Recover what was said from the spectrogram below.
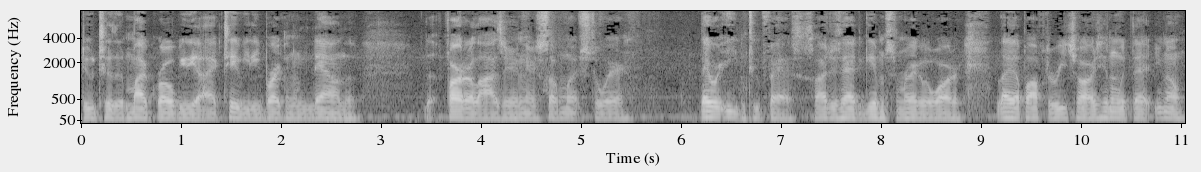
due to the microbial activity breaking them down, the, the fertilizer in there so much to where they were eating too fast. So I just had to give them some regular water, lay up off the recharge, hit them with that, you know,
